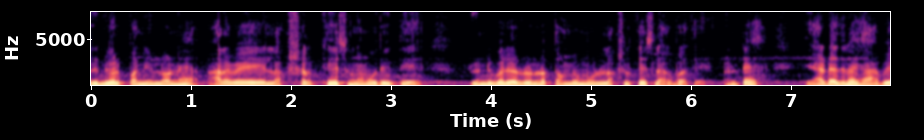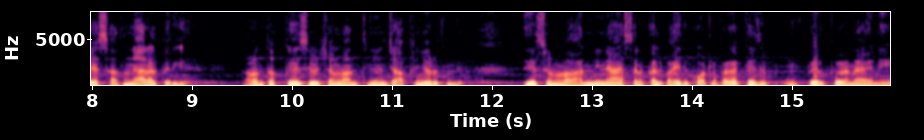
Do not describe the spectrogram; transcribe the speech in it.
రెండు వేల పన్నెండులోనే అరవై లక్షల కేసులు నమోదైతే రెండు వేల ఇరవై రెండులో తొంభై మూడు లక్షల కేసులు ఆగబాకాయి అంటే ఏడాదిలో యాభై ఐదు శాతం నేరాలు పెరిగాయి. దాంతో కేసు విషయంలో అంతిమ జాప్యం జరుగుతుంది. దేశంలో అన్ని న్యాయస్థానం కలిపి ఐదు కోట్ల పైగా కేసులు పేరుకుపోయినాయని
